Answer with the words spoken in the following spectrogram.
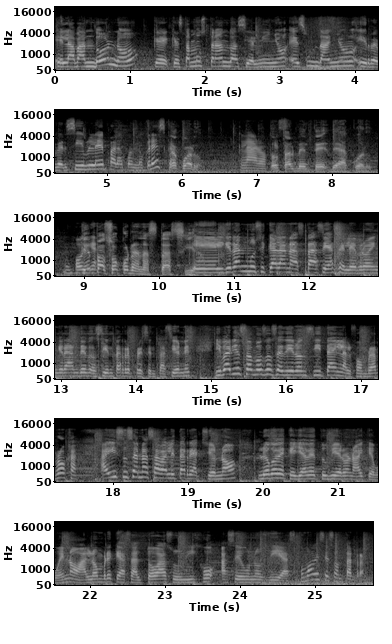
el abandono que, que está mostrando hacia el niño es un daño irreversible para cuando De crezca. acuerdo. Claro. sí. Totalmente de acuerdo. Oiga. ¿Qué pasó con Anastasia? El gran musical Anastasia celebró en grande 200 representaciones y varios famosos se dieron cita en la alfombra roja. Ahí Susana Zabaleta reaccionó luego de que ya detuvieron, ay, qué bueno, al hombre que asaltó a su hijo hace unos días. ¿Cómo a veces son tan rápidos?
